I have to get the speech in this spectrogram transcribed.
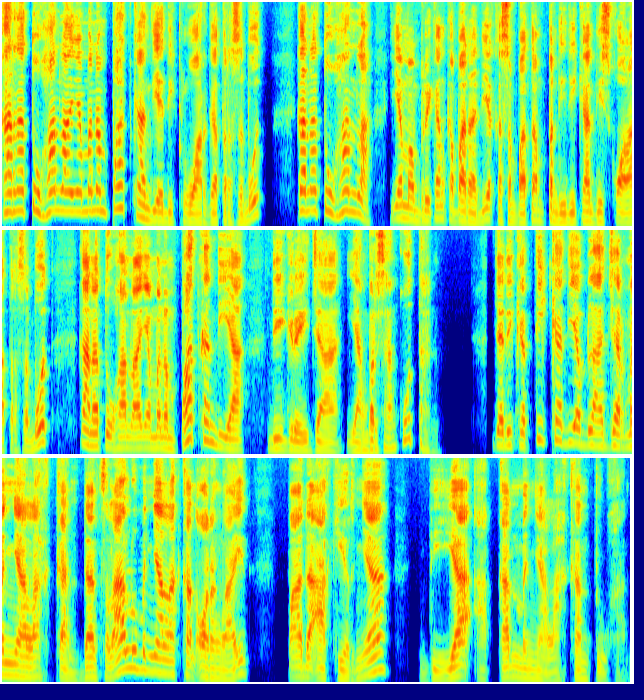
Karena Tuhanlah yang menempatkan dia di keluarga tersebut, karena Tuhanlah yang memberikan kepada dia kesempatan pendidikan di sekolah tersebut, karena Tuhanlah yang menempatkan dia di gereja yang bersangkutan. Jadi ketika dia belajar menyalahkan dan selalu menyalahkan orang lain, pada akhirnya dia akan menyalahkan Tuhan.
